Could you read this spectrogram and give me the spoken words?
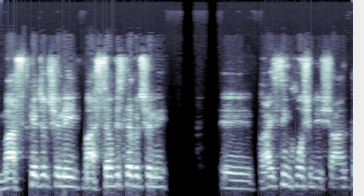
מה ה schedule שלי, מה ה service level שלי, pricing, כמו ששאלת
